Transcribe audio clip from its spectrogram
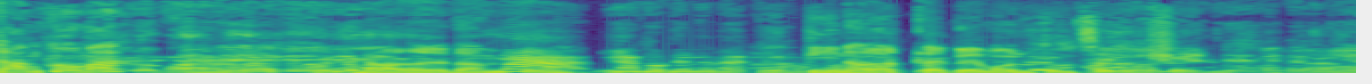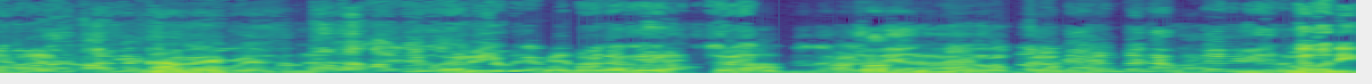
দাম কম হ্যাঁ? বাজারে দাম তিন হাজার টাকা মন তুলছে। এমনই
